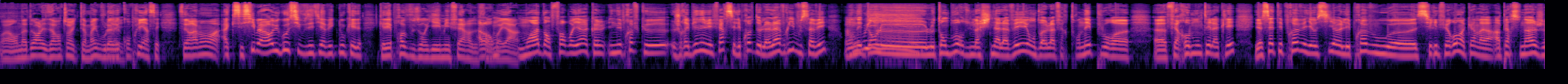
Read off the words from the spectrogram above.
Ouais, on adore les aventures avec Break, vous l'avez Oui. compris, hein, c'est vraiment accessible. Alors Hugo, si vous étiez avec nous, quelle, quelle épreuve vous auriez aimé faire de Alors Fort Boyard? moi dans Fort Boyard, quand même une épreuve que j'aurais bien aimé faire, c'est l'épreuve de la laverie. Vous savez, on Ah est oui. dans le, le tambour d'une machine à laver, on doit la faire tourner pour euh, euh, faire remonter la clé. Il y a cette épreuve et il y a aussi euh, l'épreuve où Cyril Ferraud incarne un, un personnage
